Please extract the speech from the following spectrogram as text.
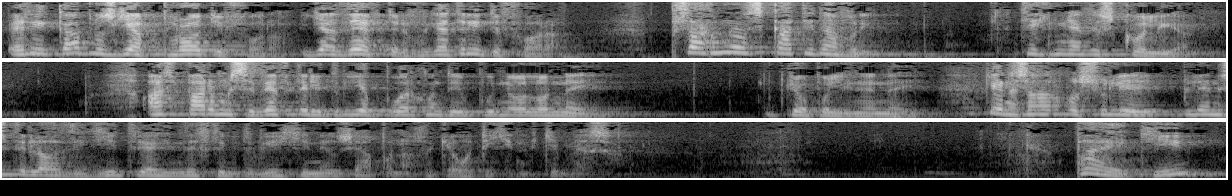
Έρχεται κάποιος για πρώτη φορά, για δεύτερη φορά, για τρίτη φορά. Ψάχνοντας κάτι να βρει και έχει μια δυσκολία. Ας πάρουμε στη δεύτερη λειτουργία που έρχονται που είναι όλο νέοι. Πιο πολλοί είναι νέοι. Και ένας άνθρωπος σου λέει: Λένε στη λαοδηγήτρια, η δεύτερη λειτουργία έχει νέους. Για να δω και εγώ τι γίνεται εκεί μέσα. Πάει εκεί,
